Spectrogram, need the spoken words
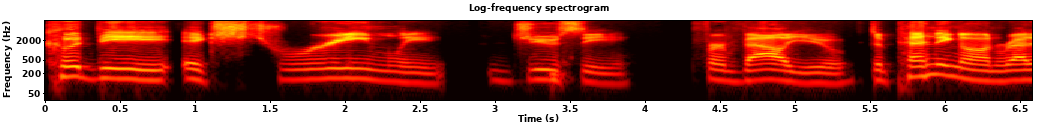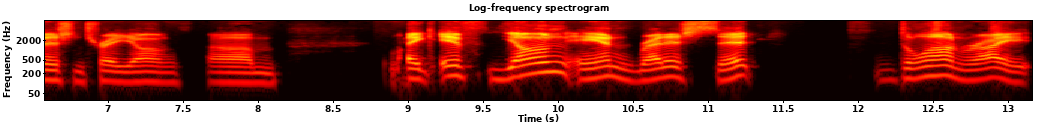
could be extremely juicy for value, depending on Reddish and Trae Young. Um, like if Young and Reddish sit, Delon Wright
